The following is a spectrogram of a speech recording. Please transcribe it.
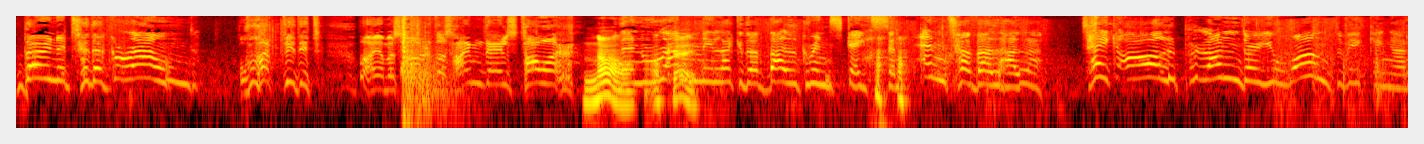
Burn it to the ground! What did it? I am as hard as Heimdall's tower! No, Then okej. run me like the Valgrind's gates and enter Valhalla. Take all plunder you want, Vikinger.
